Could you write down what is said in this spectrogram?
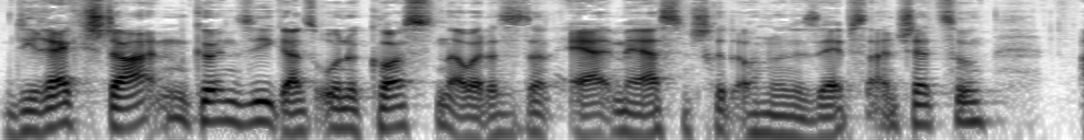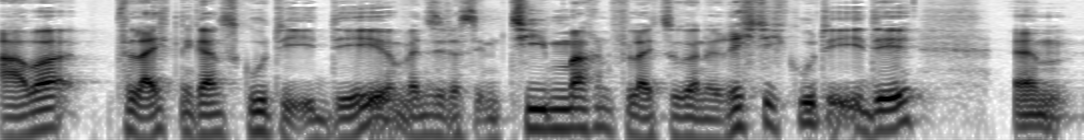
Direkt starten können Sie, ganz ohne Kosten, aber das ist dann im ersten Schritt auch nur eine Selbsteinschätzung. Aber vielleicht eine ganz gute Idee. Und wenn Sie das im Team machen, vielleicht sogar eine richtig gute Idee, ähm,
